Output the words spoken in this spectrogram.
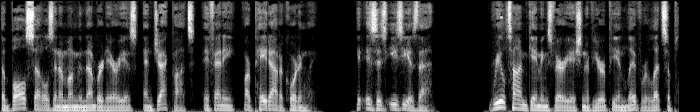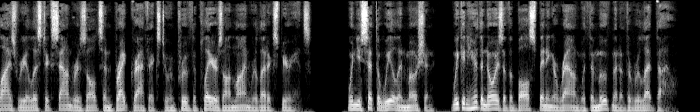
the ball settles in among the numbered areas, and jackpots, if any, are paid out accordingly. It is as easy as that. Real time gaming's variation of European Live Roulette supplies realistic sound results and bright graphics to improve the player's online roulette experience. When you set the wheel in motion, we can hear the noise of the ball spinning around with the movement of the roulette dial.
